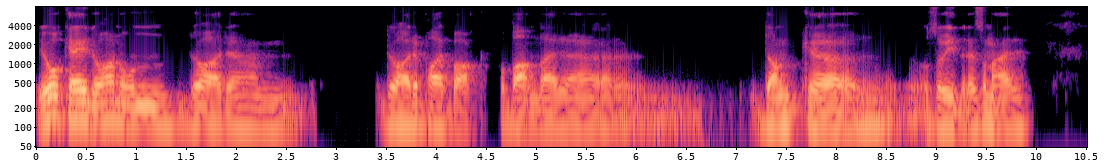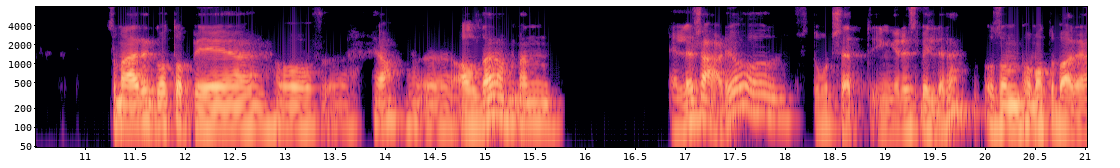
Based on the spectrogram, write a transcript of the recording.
Jo, OK, du har noen Du har, um, du har et par bak på banen der. Uh, Dank uh, osv. som er som er godt oppi og, ja, alder. Men ellers er det jo stort sett yngre spillere, og som på en måte bare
